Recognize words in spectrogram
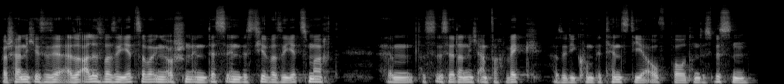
wahrscheinlich ist es ja, also alles, was ihr jetzt aber irgendwie auch schon in das investiert, was ihr jetzt macht, ähm, das ist ja dann nicht einfach weg. Also die Kompetenz, die ihr aufbaut und das Wissen,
